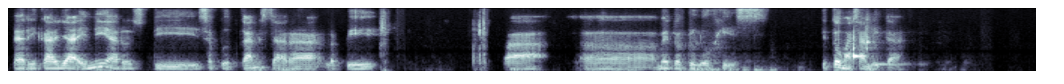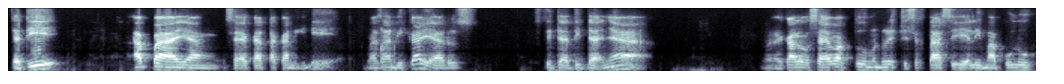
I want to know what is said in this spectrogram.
dari karya ini harus disebutkan secara lebih apa, eh, metodologis. Itu Mas Andika. Jadi apa yang saya katakan ini Mas Andika ya harus setidak-tidaknya eh, kalau saya waktu menulis disertasi 50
